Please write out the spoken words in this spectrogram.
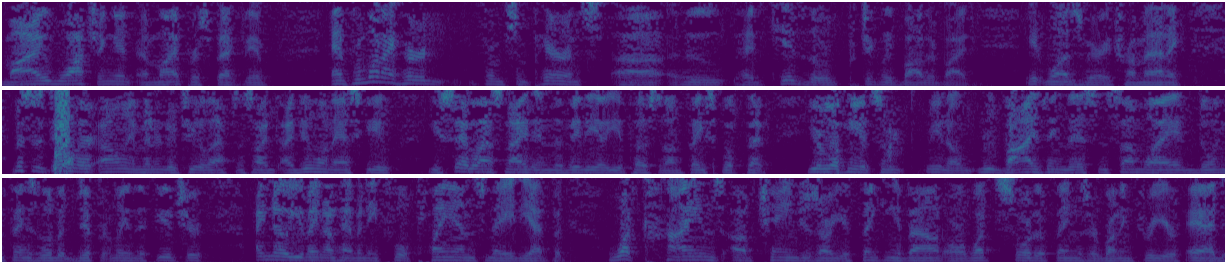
my watching it and my perspective, and from what I heard from some parents uh, who had kids that were particularly bothered by it. It was very traumatic. Mrs. Taylor, only a minute or two left, and so I, I do want to ask you. You said last night in the video you posted on Facebook that you're looking at some, you know, revising this in some way and doing things a little bit differently in the future. I know you may not have any full plans made yet, but what kinds of changes are you thinking about, or what sort of things are running through your head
